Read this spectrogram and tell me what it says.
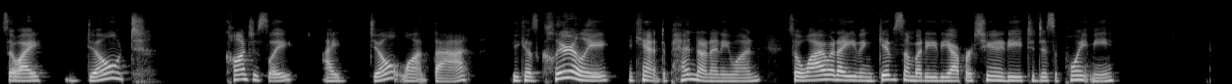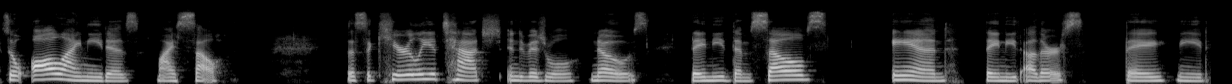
So I don't consciously, I don't want that because clearly I can't depend on anyone. So why would I even give somebody the opportunity to disappoint me? So all I need is myself. The securely attached individual knows they need themselves and they need others. They need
